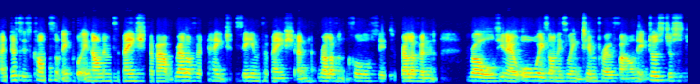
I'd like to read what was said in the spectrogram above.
and just is constantly putting on information about relevant HSE information, relevant courses, relevant roles, you know, always on his LinkedIn profile. And it does just,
